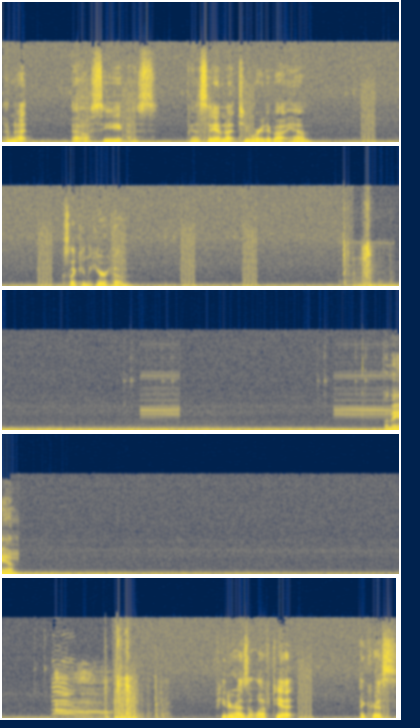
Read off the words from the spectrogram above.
I'm not... Oh, see, I was gonna say I'm not too worried about him. Because I can hear him. When I am. Peter hasn't left yet. Hi, Chris.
